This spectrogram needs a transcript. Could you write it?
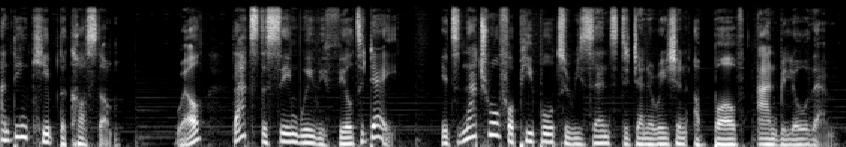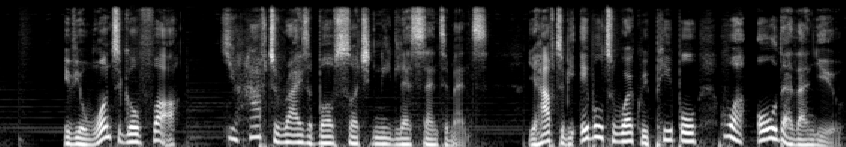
and didn't keep the custom. Well, that's the same way we feel today. It's natural for people to resent the generation above and below them. If you want to go far, you have to rise above such needless sentiments. You have to be able to work with people who are older than you,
